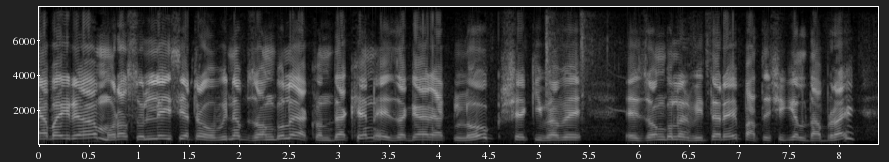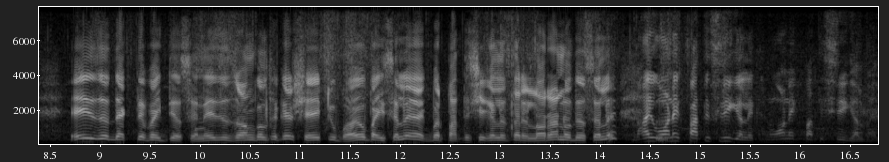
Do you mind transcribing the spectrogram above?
নেবাইরা মোরা চলে এসেছি একটা অভিনব জঙ্গলে। এখন দেখেন এই জায়গার এক লোক সে কীভাবে এই জঙ্গলের ভিতরে পাতি শিগেল দাবড়ায়। এই যে দেখতে পাইতেছেন এই যে জঙ্গল থেকে সে একটু ভয়ও পাইছিল একবার পাতি শিগেলে তার লড়ানো দিয়েছিল। ভাই অনেক পাতিশ্রী গেল এখানে অনেক পাতিশ্রী গেল ভাই।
